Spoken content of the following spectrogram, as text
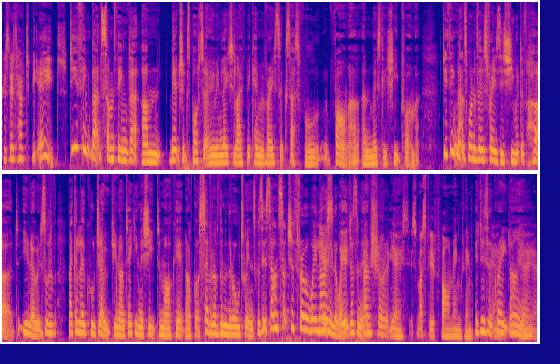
because they'd have to be eight. Do you think that's something that um, Beatrix Potter, who in later life became a very successful farmer and mostly sheep farmer, do you think that's one of those phrases she would have heard? You know, it's sort of like a local joke. You know, I'm taking the sheep to market and I've got seven of them and they're all twins. Because it sounds such a throwaway line Yes, in a way, doesn't it? I'm sure. It, yes, it must be a farming thing. It is a Yeah. great line. Yeah, yeah.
